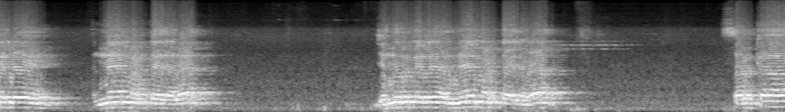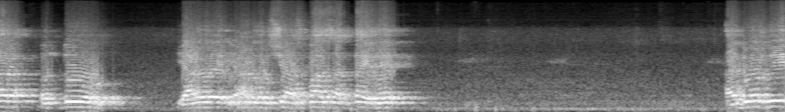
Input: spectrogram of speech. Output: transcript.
ಮೇಲೆ ಅನ್ಯಾಯ ಮಾಡ್ತಾ ಇದಾರ ಜನರ ಮೇಲೆ ಅನ್ಯಾಯ ಮಾಡ್ತಾ ಇದಾರ ಸರ್ಕಾರ ಒಂದು ಎರಡು ಎರಡು ವರ್ಷ ಆಸ್ಪಾಸ್ ಆಗ್ತಾ ಇದೆ. ಅಭಿವೃದ್ಧಿ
